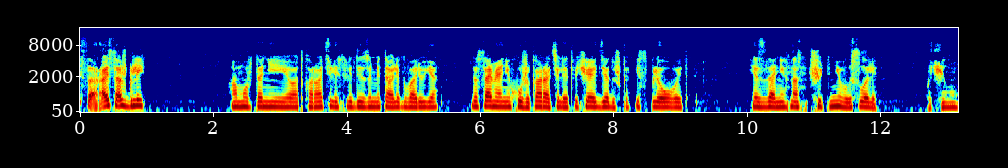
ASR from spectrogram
и сарай сожгли. А может, они от карателей следы заметали, говорю я. Да сами они хуже карателей, отвечает дедушка и сплевывает. Из-за них нас чуть не выслали. Почему?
